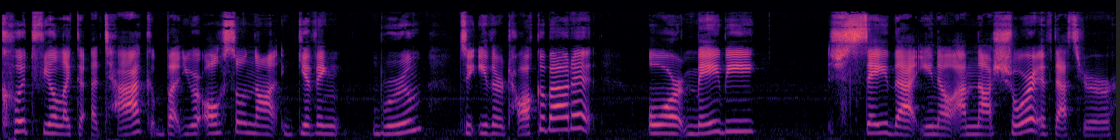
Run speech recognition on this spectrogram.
could feel like an attack, but you're also not giving room to either talk about it or maybe say that, you know, I'm not sure if that's your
